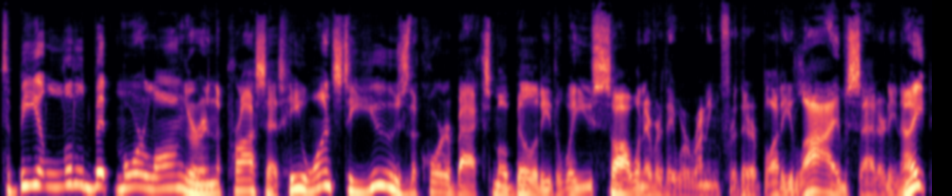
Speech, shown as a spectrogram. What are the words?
to be a little bit more longer in the process. He wants to use the quarterback's mobility the way you saw whenever they were running for their bloody lives Saturday night.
